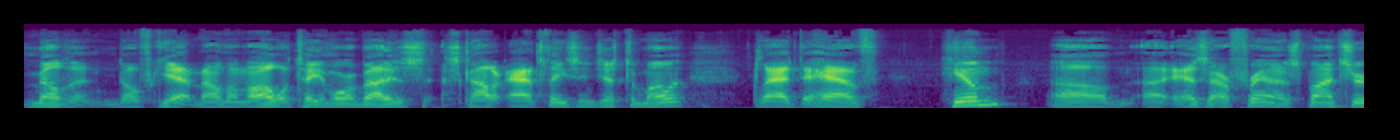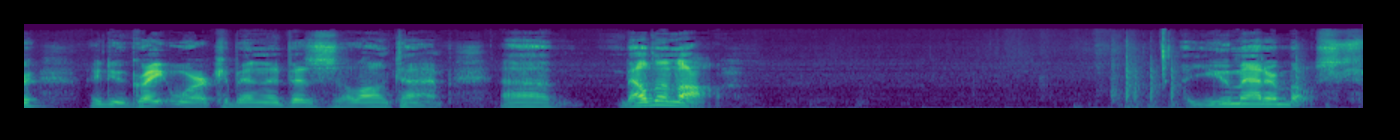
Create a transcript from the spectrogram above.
Meldon. Don't forget, Meldon Law will tell you more about his scholar athletes in just a moment. Glad to have him um, uh, as our friend and sponsor. They do great work. Have been in the business a long time. Uh, Meldon Law. You matter most.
